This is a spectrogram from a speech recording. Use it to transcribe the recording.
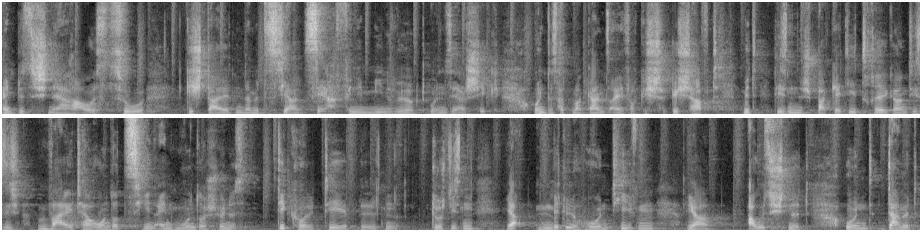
ein bisschen herauszugestalten, damit es ja sehr feminin wirkt und sehr schick. Und das hat man ganz einfach gesch geschafft mit diesen Spaghetti-Trägern, die sich weit herunterziehen, ein wunderschönes Dekolleté bilden, durch diesen ja, mittelhohen, tiefen ja, Ausschnitt. Und damit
